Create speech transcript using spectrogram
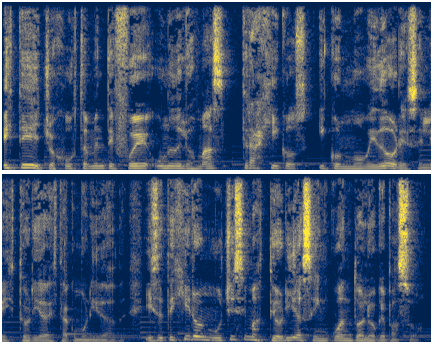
Este hecho justamente fue uno de los más trágicos y conmovedores en la historia de esta comunidad, y se tejieron muchísimas teorías en cuanto a lo que pasó.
